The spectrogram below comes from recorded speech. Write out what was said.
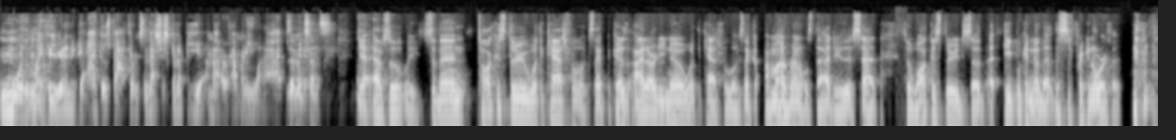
more than likely, you're going to need to add those bathrooms. And that's just going to be a matter of how many you want to add. Does that make sense? Yeah, absolutely. So then talk us through what the cash flow looks like because I already know what the cash flow looks like on my rentals that I do this at. So walk us through so that people can know that this is freaking worth it.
